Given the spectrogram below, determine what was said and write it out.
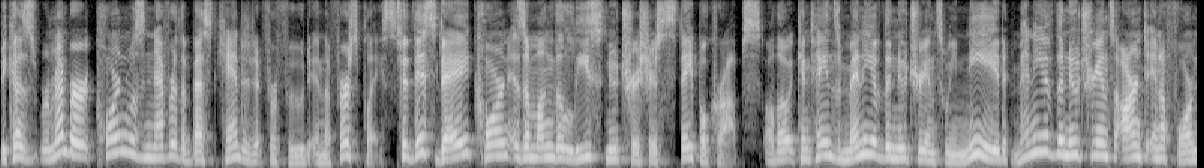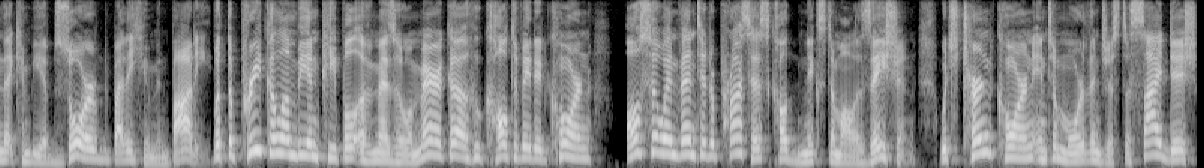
Because remember, corn was never the best candidate for food in the first place. To this day, corn is among the least nutritious staple crops. Although it contains many of the nutrients we need, many of the nutrients aren't in a form that can be absorbed by the human human body. But the pre-Columbian people of Mesoamerica who cultivated corn also invented a process called nixtamalization, which turned corn into more than just a side dish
